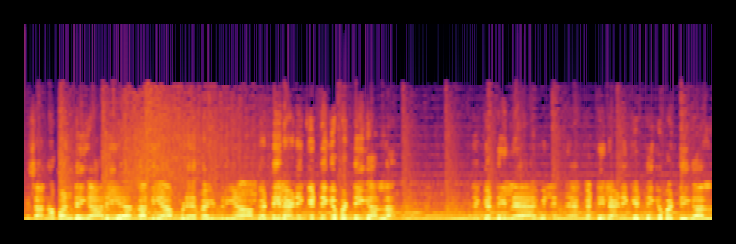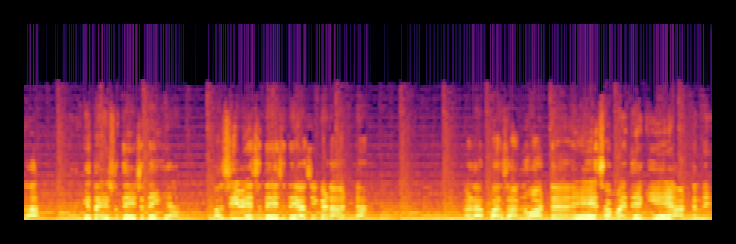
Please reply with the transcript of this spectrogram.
ਕਿ ਸਾਨੂੰ ਫੰਡਿੰਗ ਆ ਰਹੀ ਆ ਸਾਡੀਆਂ ਆਪਣੀਆਂ ਫੈਕਟਰੀਆਂ ਆ ਗੱਡੀ ਲੈਣੀ ਕਿੱਡੀ ਕਿ ਵੱਡੀ ਗੱਲ ਆ ਜੇ ਗੱਡੀ ਲੈ ਵੀ ਲੈਂਦੇ ਆ ਗੱਡੀ ਲੈਣੀ ਕਿੱਡੀ ਕਿ ਵੱਡੀ ਗੱਲ ਆ ਇਹ ਤਾਂ ਇਸ ਦੇਸ਼ ਦੇ ਹੀ ਆ ਅਸੀਂ ਵੀ ਇਸ ਦੇਸ਼ ਦੇ ਆ, ਅਸੀਂ ਕਿਹੜਾ ਅੱਡ ਆ ਹਨਾ ਪਰ ਸਾਨੂੰ ਅੱਡ ਇਹ ਸਮਝਦੇ ਕਿ ਇਹ ਅੱਡ ਨੇ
